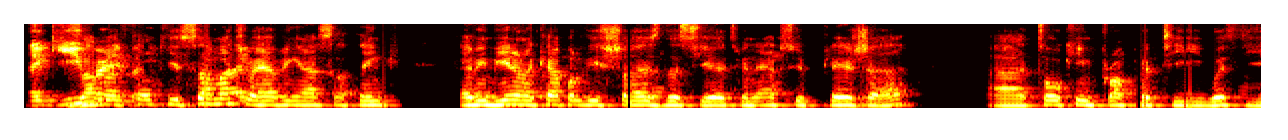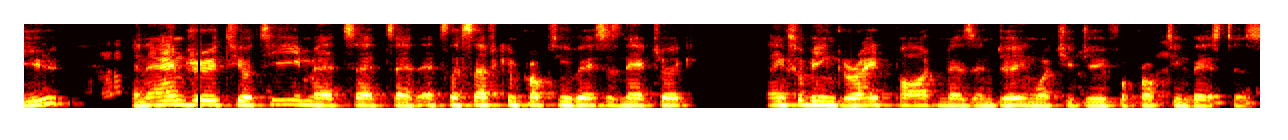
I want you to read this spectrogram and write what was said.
Thank you Zama, very much. Thank you so much for having us. I think having been on a couple of these shows this year, it's been an absolute pleasure uh, talking property with you. And Andrew, to your team at, at, at the South African Property Investors Network, thanks for being great partners and doing what you do for property investors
